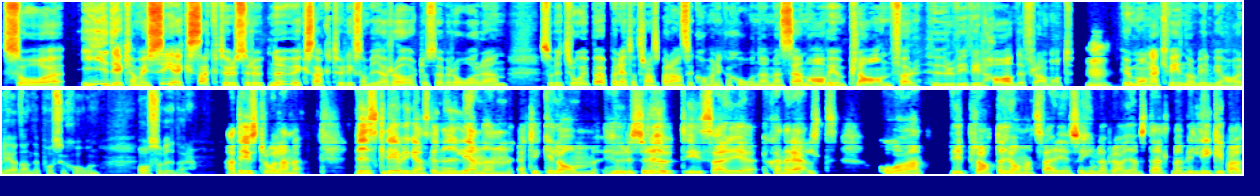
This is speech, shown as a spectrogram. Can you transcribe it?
Så i det kan man ju se exakt hur det ser ut nu, exakt hur liksom vi har rört oss över åren. Så vi tror ju på öppenhet och transparens i kommunikationen. Men sen har vi en plan för hur vi vill ha det framåt. Mm. Hur många kvinnor vill vi ha i ledande position? Och så vidare. Ja, det är ju strålande. Vi skrev ju ganska nyligen en artikel om hur det ser ut i Sverige generellt. Och vi pratar ju om att Sverige är så himla bra och jämställt, men vi ligger bara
